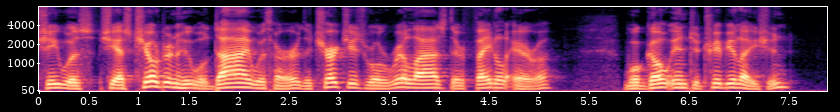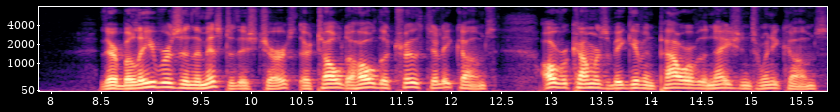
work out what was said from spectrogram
She was she has children who will die with her. The churches will realize their fatal error, will go into tribulation. They're believers in the midst of this church. They're told to hold the truth till he comes. Overcomers will be given power over the nations when he comes.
